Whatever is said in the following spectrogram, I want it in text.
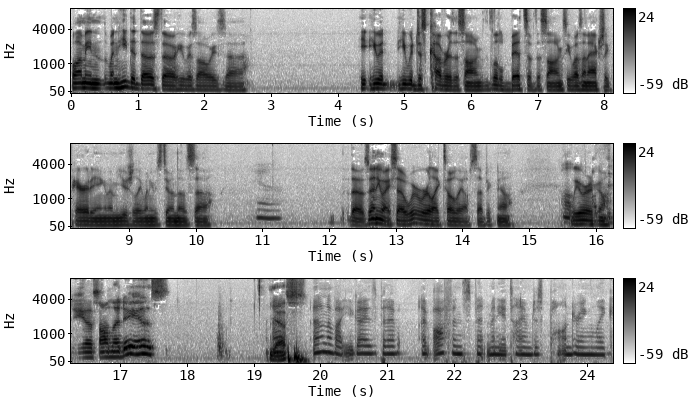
Well, I mean, when he did those though, he was always uh, he he would he would just cover the songs, little bits of the songs. He wasn't actually parodying them usually when he was doing those. Uh, Yeah. those anyway. So we're we're like totally off subject now. Well, we were On going. the dais, on the dais. Yes. I don't know about you guys, but I've I've often spent many a time just pondering like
